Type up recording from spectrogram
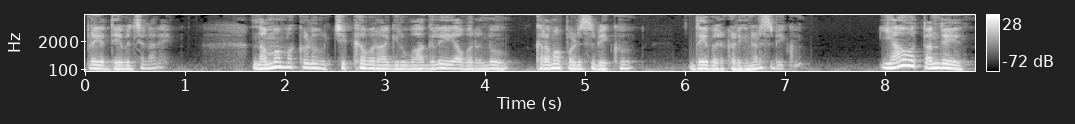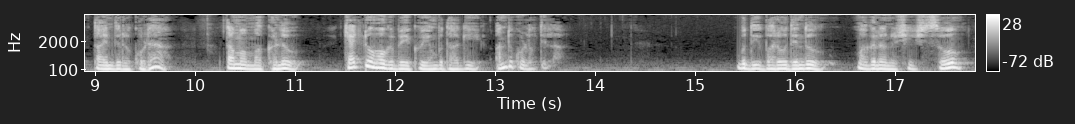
ಪ್ರಿಯ ದೇವಜನರೇ, ನಮ್ಮ ಮಕ್ಕಳು ಚಿಕ್ಕವರಾಗಿರುವಾಗಲೇ ಅವರನ್ನು ಕ್ರಮಪಡಿಸಬೇಕು, ದೇವರ ಕಡೆಗೆ ನಡೆಸಬೇಕು. ಯಾವ ತಂದೆ ತಾಯಂದಿರು ಕೂಡ ತಮ್ಮ ಮಕ್ಕಳು ಕೆಟ್ಟು ಹೋಗಬೇಕು ಎಂಬುದಾಗಿ ಅಂದುಕೊಳ್ಳುವುದಿಲ್ಲ. ಬುದ್ಧಿ ಬರುವುದೆಂದು ಮಗನನ್ನು ಶಿಕ್ಷಿಸು.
